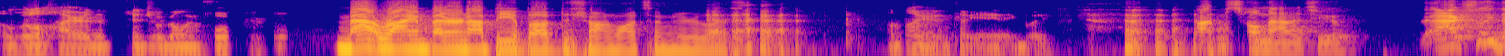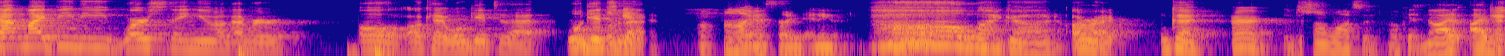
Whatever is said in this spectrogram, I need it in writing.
a little higher than potential going forward. Matt Ryan better not be above Deshaun Watson in your list. I'm not going to tell you anything, buddy. I'm so mad at you. Actually, that might be the worst thing you have ever. Oh, okay, we'll get to that. We'll get to We'll that. get- I'm not going to tell you anything. Oh my god. All right. Okay. All right. Deshaun Watson. Okay. No, I, I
